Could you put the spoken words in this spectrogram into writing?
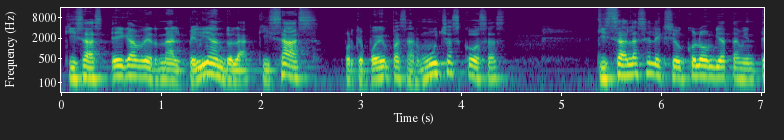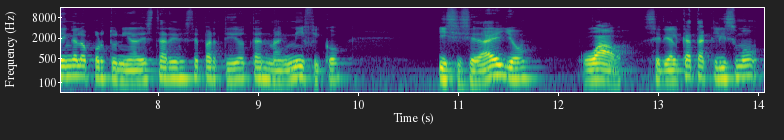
quizás Egan Bernal peleándola, quizás, porque pueden pasar muchas cosas, quizás la selección Colombia también tenga la oportunidad de estar en este partido tan magnífico y si se da ello, wow, sería el cataclismo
